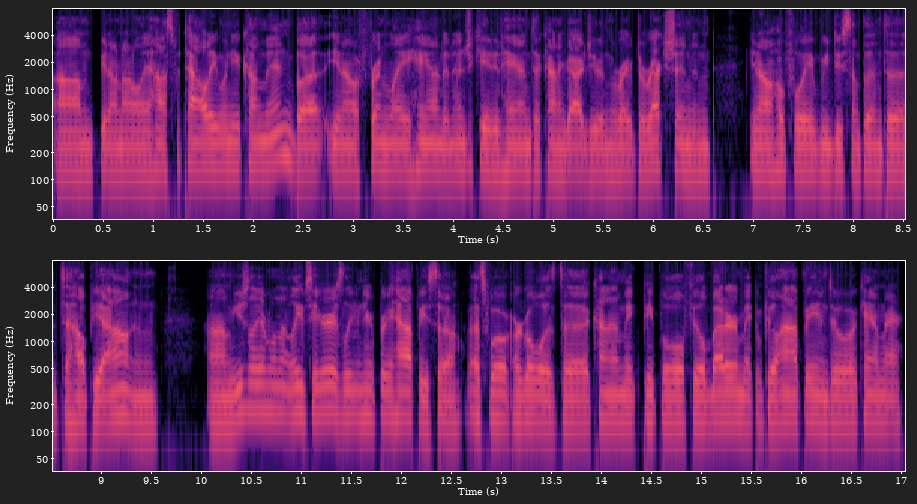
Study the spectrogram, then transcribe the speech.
um, you know, not only hospitality when you come in, but, you know, a friendly hand, an educated hand to kind of guide you in the right direction. And, you know, hopefully we do something to, to help you out. And um, usually everyone that leaves here is leaving here pretty happy. So that's what our goal is to kind of make people feel better, make them feel happy, and do what we can there.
